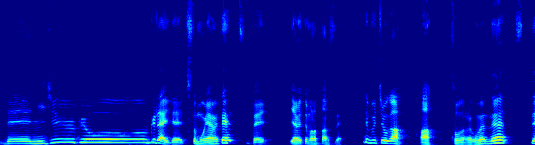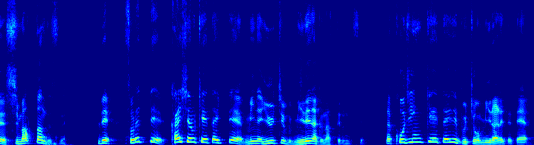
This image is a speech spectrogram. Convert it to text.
で、20秒ぐらいで、ちょっともうやめてっつってやめてもらったんですね。で、部長が、あ、そうだね、ごめんね、っつってしまったんですね。で、それって会社の携帯ってみんな YouTube 見れなくなってるんですよ。だから個人携帯で部長見られてて、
